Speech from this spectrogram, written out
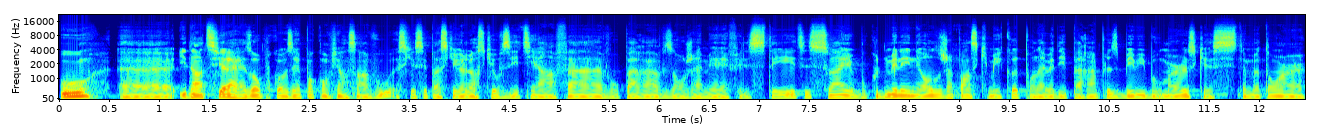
Ou euh, identifier la raison pourquoi vous n'avez pas confiance en vous. Est-ce que c'est parce que lorsque vous étiez enfant, vos parents vous ont jamais félicité? souvent, il y a beaucoup de millennials, je pense, qui m'écoutent, on avait des parents plus baby boomers, que si, mettons, un,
